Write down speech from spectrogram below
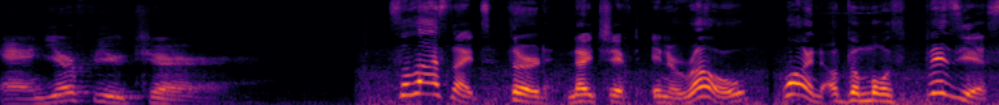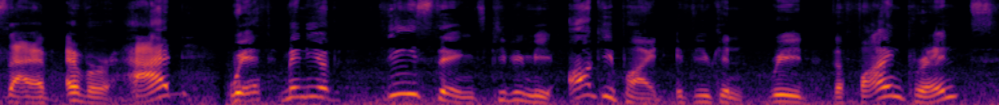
and your future. So last night's third night shift in a row, one of the most busiest that I've ever had, with many of these things keeping me occupied if you can read the fine print,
